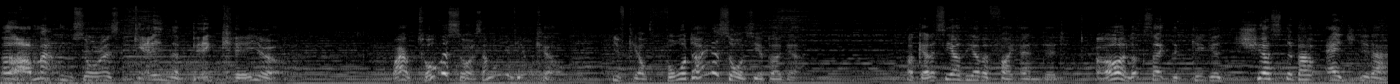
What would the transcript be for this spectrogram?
Ah, oh, Mapusaurus getting the big KO. Wow, Torvosaurus, how many have you killed? You've killed four dinosaurs, you bugger. Okay, let's see how the other fight ended. Oh, looks like the Giga just about edged it out.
